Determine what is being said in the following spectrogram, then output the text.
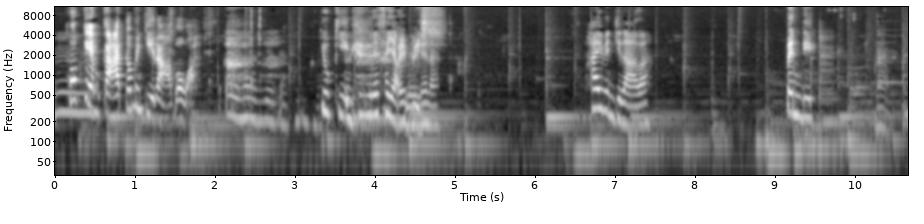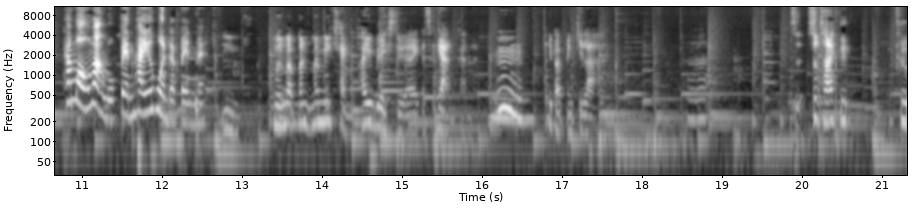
อืมพวกเกมการ์ดก็เป็นกีฬาเปล่าวะ เออใช่เกมการ์ดยูกิเออที่ไม่ได้ขยับไพ่เลย Bridge เนี่ยนะไพ่เป็นกีฬาปะเป็นดิ น่ะถ้ามองว่าหมากรุกเป็นไพ่ก็ควรจะเป็นไหมอืมเหมือนแบบมันมันมีแข่งไพ่ bridge หรืออะไรกันสักอย่างกันอะอืม ที่แบบเป็นกีฬาเพราะว่าสุดสุดท้ายคือ คือ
